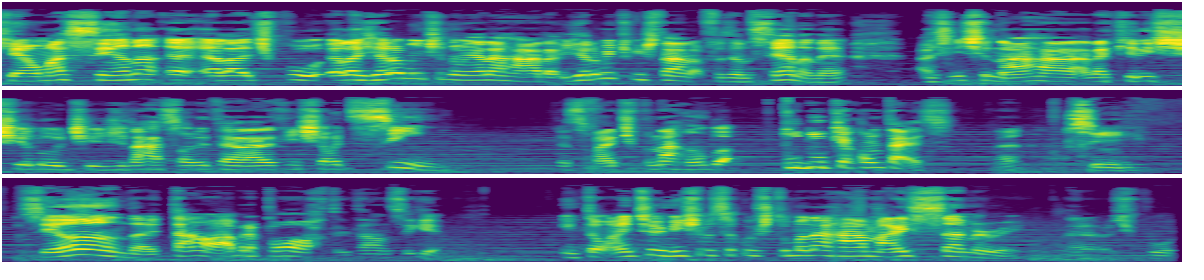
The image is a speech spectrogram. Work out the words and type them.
que é uma cena, é, ela, tipo, ela geralmente não é narrada. Geralmente a gente tá fazendo cena, né? A gente narra naquele estilo de, de narração literária que a gente chama de scene. Que você vai, tipo, narrando tudo o que acontece, né? Sim. Você anda e tal, abre a porta e tal, não sei o quê. Então, a intermission você costuma narrar mais summary, né? Tipo,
